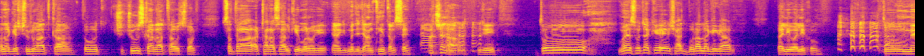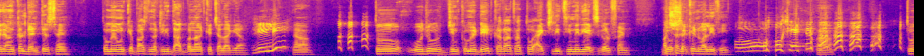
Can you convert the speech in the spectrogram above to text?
मतलब कि शुरुआत का तो चूज़ कर रहा था उस वक्त। सत्रह अट्ठारह साल की उम्र होगी मुझे जानती हैं तब से। अच्छा जी। हाँ, जी। तो मैं सोचा कि शायद बुरा लगेगा पहली वाली को। तो मेरे अंकल डेंटिस्ट हैं तो मैं उनके पास नकली दांत बना के चला गया। Really really? हाँ। तो वो जो जिनको मैं डेट कर रहा था तो एक्चुअली थी मेरी एक्स गर्लफ्रेंड जो अच्छा सेकंड वाली थी। ओह ओके हाँ। तो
